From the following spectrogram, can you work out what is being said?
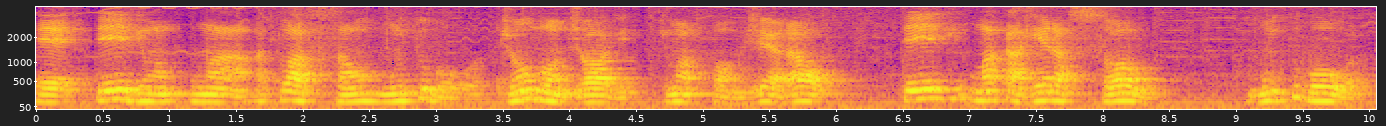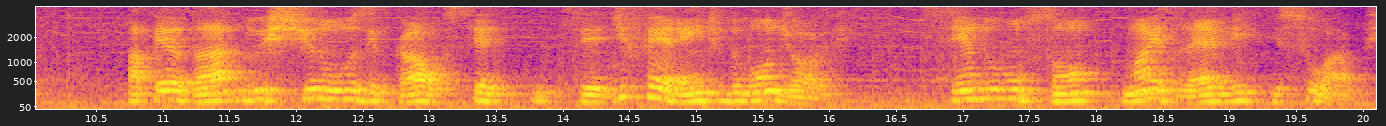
é, teve uma, uma atuação muito boa. John Bon Jovi, de uma forma geral, teve uma carreira solo muito boa, apesar do estilo musical ser, ser diferente do Bon Jovi, sendo um som mais leve e suave.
